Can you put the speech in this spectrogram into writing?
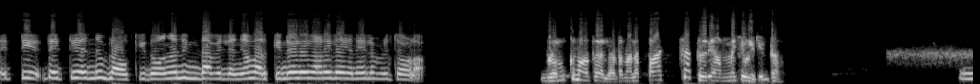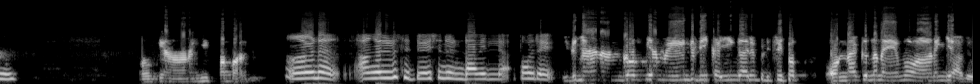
തെറ്റി തെറ്റി തന്നെ ബ്ലോക്ക് ചെയ്തു. അങ്ങനെ ഉണ്ടാവില്ല ഞാൻ വർക്കിന്റെ ഇടയിലാണെങ്കിൽ എങ്ങനെയാലും വിളിച്ചോളാം. ബ്ലോക്ക് മാത്രമല്ല കേട്ടോ. നല്ല പച്ച തെറി അമ്മയ്ക്ക് വിളിക്കും കേട്ടോ ഉം. ഓക്കെ ആണെങ്കിൽ ഇപ്പൊ പറഞ്ഞു. ആണ്. അങ്ങനെ ഒരു സിറ്റുവേഷൻ ഉണ്ടാവില്ല പോരെ. ഇത് ഞാൻ അൺബ്ലോക്ക് ചെയ്യാൻ വേണ്ടി നീ കൈയും കാലും പിടിച്ച് ഇപ്പൊ ഉണ്ടാക്കുന്ന നിയമമാണെങ്കിൽ അത്.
